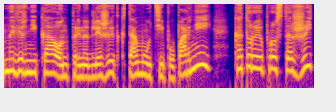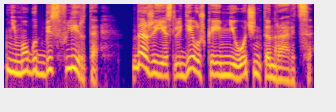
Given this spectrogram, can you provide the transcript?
Наверняка он принадлежит к тому типу парней, которые просто жить не могут без флирта, даже если девушка им не очень-то нравится.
